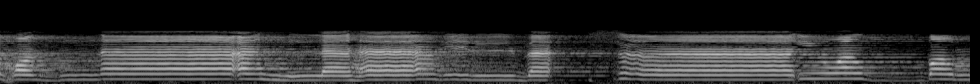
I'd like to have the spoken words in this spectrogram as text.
أخذنا أهلها بالبأساء والضراء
